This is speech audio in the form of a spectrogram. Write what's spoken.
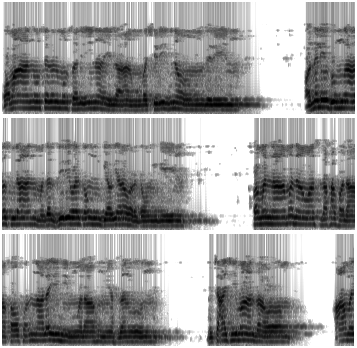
وما نرسل المرسلین الى مبشرین و منذرین۔ اور نلی گنگا رسولان مگر زیری ورکون کی او یرا ورکون کی فمن آمنا واصلح فلا خوف علیہم ولا هم يحزنون مچاشی مان راوڑوں عامل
